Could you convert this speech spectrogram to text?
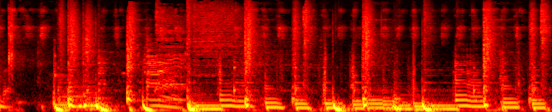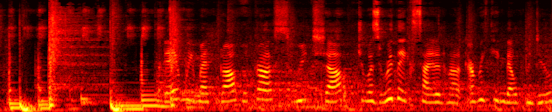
Today we met Ralph across Sweet Shop. She was really excited about everything that we do.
